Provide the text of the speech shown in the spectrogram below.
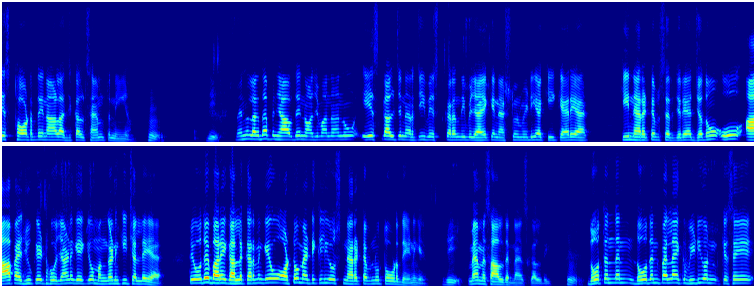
ਇਸ ਥਾਟ ਦੇ ਨਾਲ ਅੱਜਕੱਲ ਸਹਿਮਤ ਨਹੀਂ ਹਾਂ। ਹੂੰ ਮੈਨੂੰ ਲੱਗਦਾ ਪੰਜਾਬ ਦੇ ਨੌਜਵਾਨਾਂ ਨੂੰ ਇਸ ਗੱਲ 'ਚ એનર્ਜੀ ਵੇਸਟ ਕਰਨ ਦੀ ਬਜਾਏ ਕਿ ਨੈਸ਼ਨਲ ਮੀਡੀਆ ਕੀ ਕਹਿ ਰਿਹਾ ਹੈ ਕੀ ਨੈਰੇਟਿਵ ਸਿਰਜ ਰਿਹਾ ਜਦੋਂ ਉਹ ਆਪ ਐਜੂਕੇਟ ਹੋ ਜਾਣਗੇ ਕਿ ਉਹ ਮੰਗਣ ਕੀ ਚੱਲੇ ਆ ਤੇ ਉਹਦੇ ਬਾਰੇ ਗੱਲ ਕਰਨਗੇ ਉਹ ਆਟੋਮੈਟਿਕਲੀ ਉਸ ਨੈਰੇਟਿਵ ਨੂੰ ਤੋੜ ਦੇਣਗੇ। ਜੀ। ਮੈਂ ਮਿਸਾਲ ਦਿੰਨਾ ਇਸ ਗੱਲ ਦੀ। ਦੋ ਤਿੰਨ ਦਿਨ ਦੋ ਦਿਨ ਪਹਿਲਾਂ ਇੱਕ ਵੀਡੀਓ ਕਿਸੇ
